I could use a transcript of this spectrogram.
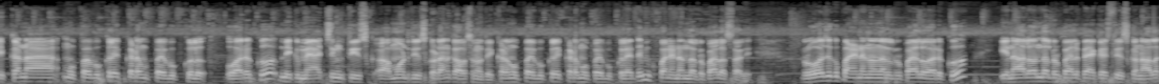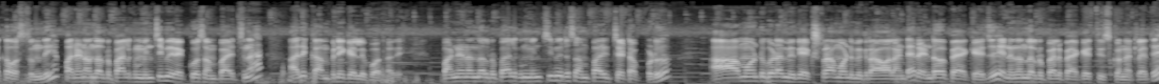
ఇక్కడ ముప్పై బుక్కులు ఇక్కడ ముప్పై బుక్కులు వరకు మీకు మ్యాచింగ్ తీసుకు అమౌంట్ తీసుకోవడానికి అవసరం అవుతుంది. ఇక్కడ ముప్పై బుక్కులు ఇక్కడ ముప్పై బుక్కులు అయితే మీకు పన్నెండు వందల రూపాయలు వస్తుంది. రోజుకు పన్నెండు వందల రూపాయల వరకు ఈ నాలుగు వందల రూపాయల ప్యాకేజ్ తీసుకున్న వాళ్ళకి వస్తుంది. పన్నెండు వందల రూపాయలకు మించి మీరు ఎక్కువ సంపాదించినా అది కంపెనీకి వెళ్ళిపోతుంది. పన్నెండు వందల రూపాయలకు మించి మీరు సంపాదించేటప్పుడు ఆ అమౌంట్ కూడా మీకు ఎక్స్ట్రా అమౌంట్ మీకు రావాలంటే రెండవ ప్యాకేజ్ ఎనిమిది వందల రూపాయల ప్యాకేజ్ తీసుకున్నట్లయితే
